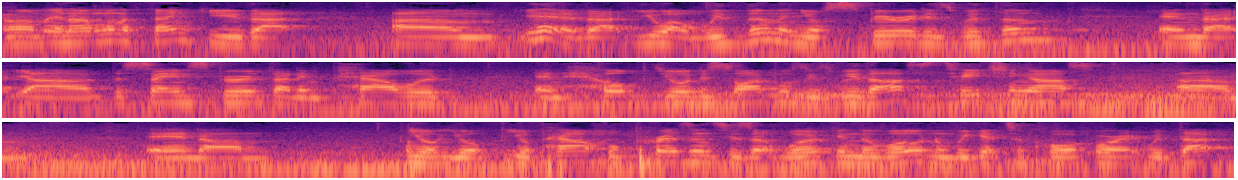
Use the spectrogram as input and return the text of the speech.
Um, and I want to thank you that, um, yeah, that you are with them and your spirit is with them and that uh, the same Spirit that empowered and helped your disciples is with us, teaching us, um, and um, your, your, your powerful presence is at work in the world, and we get to cooperate with that.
